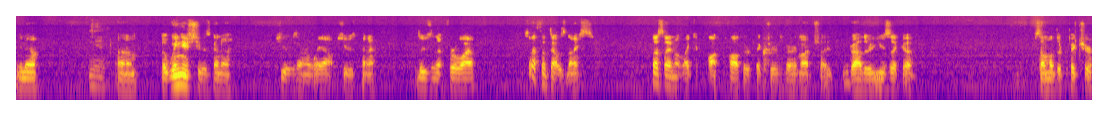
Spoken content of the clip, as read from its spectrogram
you know. Yeah. Um, but we knew she was gonna, she was on her way out. She was kind of losing it for a while, so I thought that was nice. Plus, I don't like author pictures very much. I'd rather use like a some other picture.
